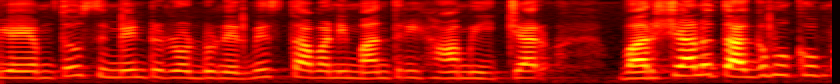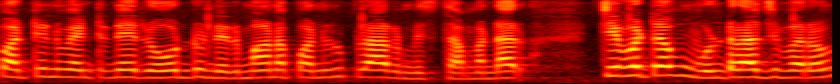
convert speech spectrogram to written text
వ్యయంతో సిమెంట్ రోడ్డు నిర్మిస్తామని మంత్రి హామీ ఇచ్చారు. వర్షాలు తగ్గుముఖం పట్టిన వెంటనే రోడ్డు నిర్మాణ పనులు ప్రారంభిస్తామన్నారు. చివటం ఉండ్రాజవరం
